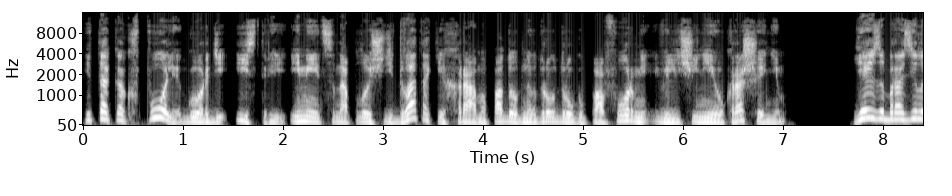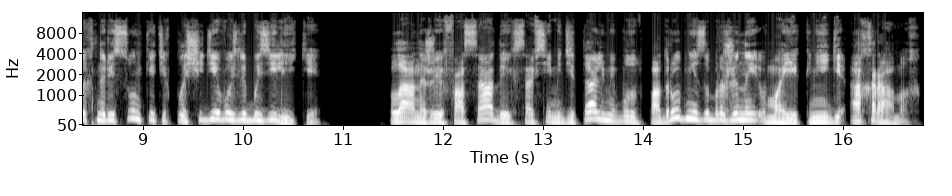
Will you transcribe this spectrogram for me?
И так как в поле, городе Истрии, имеется на площади два таких храма, подобных друг другу по форме, величине и украшениям, я изобразил их на рисунке этих площадей возле базилики. Планы же и фасады их со всеми деталями будут подробнее изображены в моей книге о храмах.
